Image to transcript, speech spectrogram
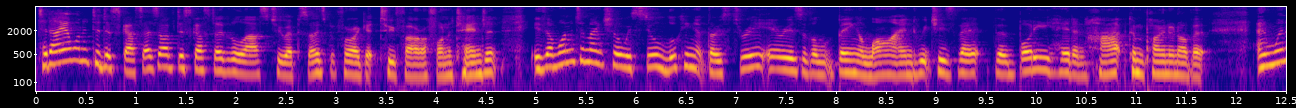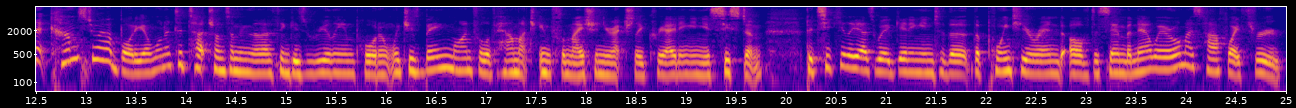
Today, I wanted to discuss, as I've discussed over the last two episodes before I get too far off on a tangent, is I wanted to make sure we're still looking at those three areas of being aligned, which is the, the body, head, and heart component of it. And when it comes to our body, I wanted to touch on something that I think is really important, which is being mindful of how much inflammation you're actually creating in your system, particularly as we're getting into the, the pointier end of December. Now we're almost halfway through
